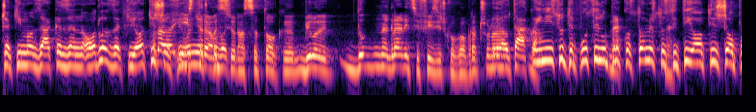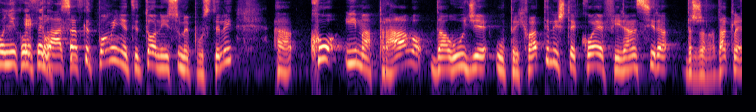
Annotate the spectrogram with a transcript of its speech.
čak imao zakazan odlazak i otišao pa, si u Isterali su nas sa tog. Bilo je na granici fizičkog obračuna. Jel tako? Da. I nisu te pustili uprkos tome što ne. si ti otišao po njihovoj saglasnosti. Sad kad pominjete to, nisu me pustili. A, ko ima pravo da uđe u prihvatilište koje finansira država? Dakle,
